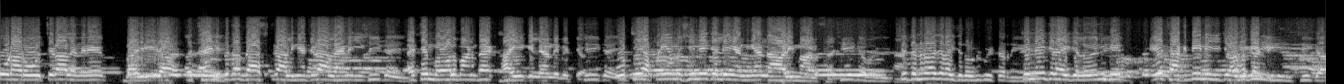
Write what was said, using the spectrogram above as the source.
ਘੋੜਾ ਰੋਜ਼ ਚੜਾ ਲੈਂਦੇ ਨੇ ਬਾਜਰੀ ਦਾ। ਅੱਛਾ ਨਹੀਂ ਪਤਾ 10 ਟਰਾਲੀਆਂ ਚੜਾ ਲੈਣ ਜੀ। ਠੀਕ ਹੈ ਜੀ। ਇੱਥੇ ਮਾਲ ਬਣਦਾ ਹੈ 28 ਕਿੱਲਿਆਂ ਦੇ ਵਿੱਚ। ਠੀਕ ਹੈ ਜੀ। ਉੱਥੇ ਆਪਣੀਆਂ ਮਸ਼ੀਨਾਂ ਚੱਲੀ ਜਾਂਦੀਆਂ ਨਾਲ ਹੀ ਮਾਨਸਾ। ਠੀਕ ਹੈ ਬਾਈ ਜੀ। ਤੇ ਦਿਨ ਰਾਤ ਚਲਾਈ ਚਲੋ ਉਹਨੂੰ ਕੋਈ ਕਰਨੀ ਕਿੰਨੇ ਚਲਾਈ ਚੱਲੋ ਇਹਨੂੰ ਵੀ ਇਹ ਥੱਕਦੀ ਨਹੀਂ ਜੀ 24 ਘੰਟੇ। ਠੀਕ ਹੈ।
